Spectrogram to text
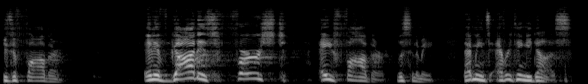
He's a father. And if God is first a father, listen to me. That means everything he does.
